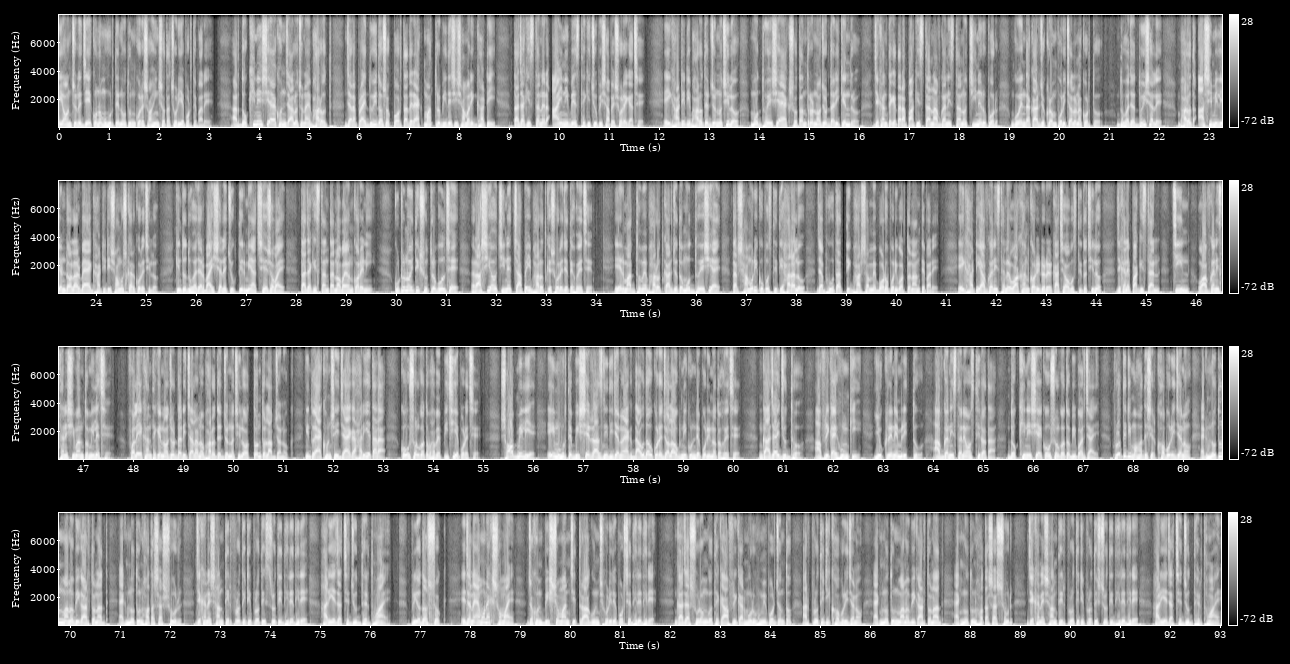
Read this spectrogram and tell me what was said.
এই অঞ্চলে যে কোনো মুহূর্তে নতুন করে সহিংসতা ছড়িয়ে পড়তে পারে। আর দক্ষিণ এশিয়া এখন যে আলোচনায় ভারত, যারা প্রায় দুই দশক পর তাদের একমাত্র বিদেশি সামরিক ঘাঁটি, তাজাকিস্তানের আইনি বেস থেকে চুপিসাপে সরে গেছে। এই ঘাঁটিটি ভারতের জন্য ছিল মধ্য এশিয়া এক স্বতন্ত্র নজরদারি কেন্দ্র, যেখান থেকে তারা পাকিস্তান, আফগানিস্তান ও চীনের উপর গোয়েন্দা কার্যক্রম পরিচালনা করত। দু হাজার দুই সালে ভারত আশি মিলিয়ন ডলার ব্যয় ঘাঁটিটি সংস্কার করেছিল। কিন্তু দু হাজার বাইশ সালে চুক্তির মেয়াদ শেষ হওয়ায় তাজাকিস্তান তা নবায়ন করেনি। কূটনৈতিক সূত্র বলছে, রাশিয়া ও চীনের চাপেই ভারতকে সরে যেতে হয়েছে। এর মাধ্যমে ভারত কার্যত মধ্য এশিয়ায় তার সামরিক উপস্থিতি হারালো, যা ভূতাত্ত্বিক ভারসাম্যে বড় পরিবর্তন আনতে পারে। এই ঘাঁটি আফগানিস্তানের ওয়াখান করিডোরের কাছে অবস্থিত ছিল, যেখানে পাকিস্তান, চীন ও আফগানিস্তানের সীমান্ত মিলেছে। ফলে এখান থেকে নজরদারি চালানো ভারতের জন্য ছিল অত্যন্ত লাভজনক। কিন্তু এখন সেই জায়গা হারিয়ে তারা কৌশলগতভাবে পিছিয়ে পড়েছে। সব মিলিয়ে এই মুহূর্তে বিশ্বের রাজনীতি যেন এক দাউ দাউ করে জলা অগ্নিকুণ্ডে পরিণত হয়েছে। গাজায় যুদ্ধ, আফ্রিকায় হুমকি, ইউক্রেনে মৃত্যু, আফগানিস্তানে অস্থিরতা, দক্ষিণ এশিয়ায় কৌশলগত বিপর্যয়, প্রতিটি মহাদেশের খবরই যেন এক নতুন মানবিক আর্তনাদ, এক নতুন হতাশার সুর, যেখানে শান্তির প্রতিটি প্রতিশ্রুতি ধীরে ধীরে হারিয়ে যাচ্ছে যুদ্ধের ধোঁয়ায়। প্রিয় দর্শক এ যেন এমন এক সময় যখন বিশ্ব মানচিত্র আগুন ছড়িয়ে পড়ছে ধীরে ধীরে। গাজার সুরঙ্গ থেকে আফ্রিকার মরুভূমি পর্যন্ত আর প্রতিটি খবরই যেন এক নতুন মানবিক আর্তনাদ, এক নতুন হতাশার সুর, যেখানে শান্তির প্রতিটি প্রতিশ্রুতি ধীরে ধীরে হারিয়ে যাচ্ছে যুদ্ধের ধোঁয়ায়।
